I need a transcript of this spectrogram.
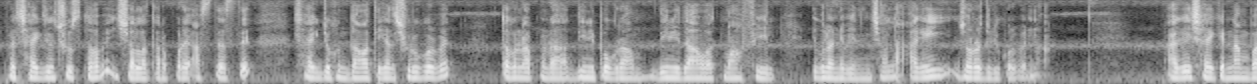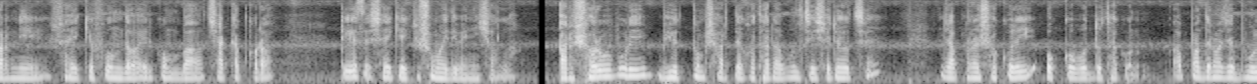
এরপরে শাইক যখন সুস্থ হবে ইনশাল্লাহ তারপরে আস্তে আস্তে শাইক যখন দাওয়াতি কাজ শুরু করবেন, তখন আপনারা দিনী প্রোগ্রাম, দিনী দাওয়াত, মাহফিল এগুলো নেবেন ইনশাল্লাহ আগেই জড়াজড়ি করবেন না। আগেই শাইকের নাম্বার নিয়ে শাইককে ফোন দেওয়া, এরকম বা সাক্ষাৎ করা, ঠিক আছে? শাইকে একটু সময় দেবেন ইনশাল্লাহ আর সর্বোপরি বৃহত্তম স্বার্থে কথাটা বলছি, সেটা হচ্ছে যে আপনারা সকলেই ঐক্যবদ্ধ থাকুন। আপনাদের মাঝে ভুল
